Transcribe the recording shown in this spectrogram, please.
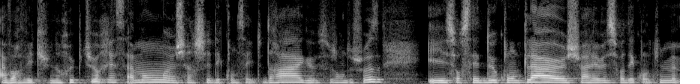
avoir vécu une rupture récemment, euh, chercher des conseils de drague, ce genre de choses. Et sur ces deux comptes-là, euh, je suis arrivée sur des contenus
